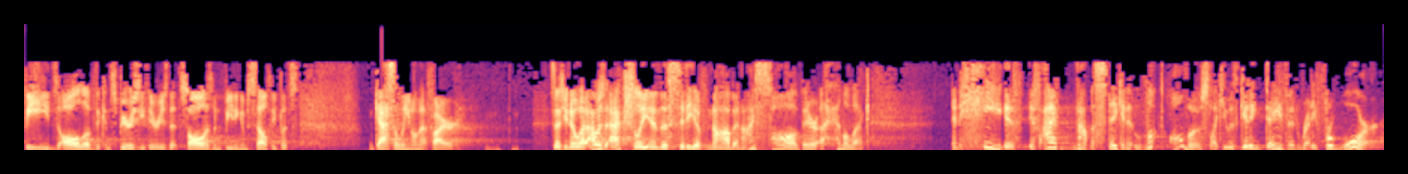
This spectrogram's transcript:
feeds all of the conspiracy theories that Saul has been feeding himself. He puts gasoline on that fire. He says, you know what? I was actually in the city of Nob, and I saw there Ahimelech. And he, if, if I'm not mistaken, it looked almost like he was getting David ready for war.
